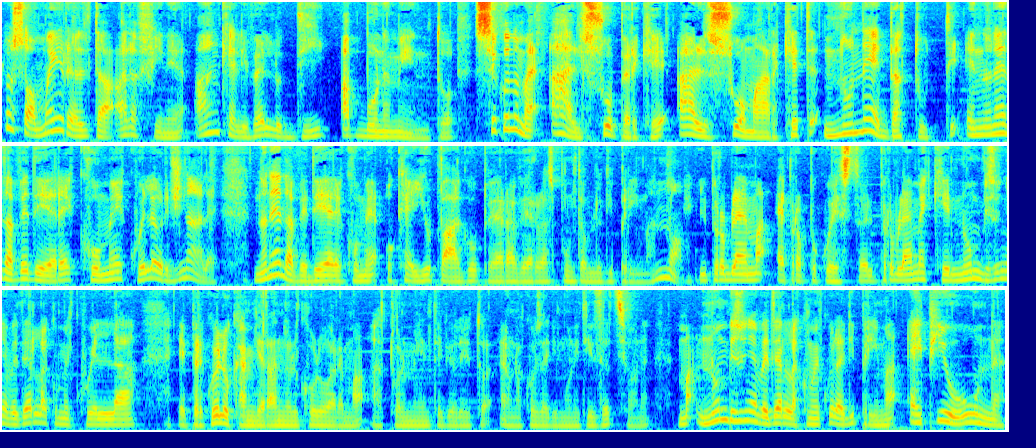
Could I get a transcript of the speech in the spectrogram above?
Lo so, ma in realtà alla fine anche a livello di abbonamento, secondo me ha il suo perché, ha il suo market, non è da tutti e non è da vedere come quella originale. Non è da vedere come ok, io pago per avere la spunta blu di prima. No, il problema è proprio questo. Il problema è che non bisogna vederla come quella e per quello cambieranno il colore, ma attualmente vi ho detto è una cosa di monetizzazione, ma non bisogna vederla come quella di prima, è più un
